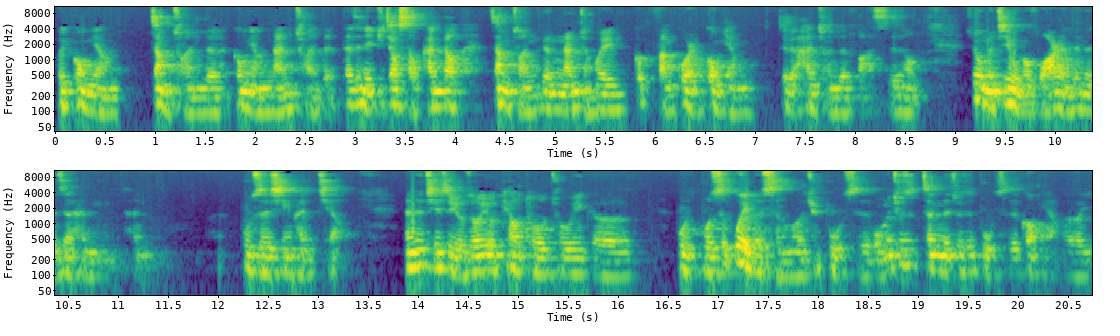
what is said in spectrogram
会供养藏传的，供养南传的，但是你比较少看到藏传跟南传会反过来供养这个汉传的法师哦。所以，我们其实我们华人真的是很很布施心很强，但是其实有时候又跳脱出一个不不是为了什么去布施，我们就是真的就是布施供养而已。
